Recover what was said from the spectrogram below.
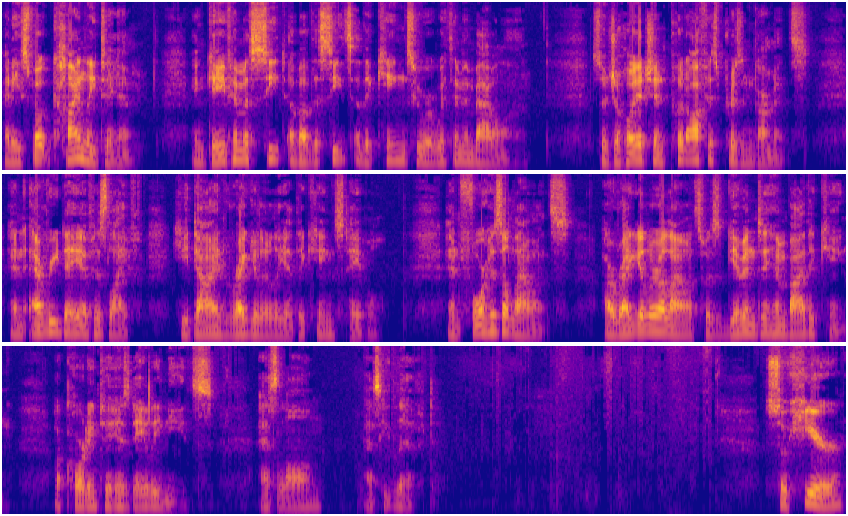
And he spoke kindly to him, and gave him a seat above the seats of the kings who were with him in Babylon. So Jehoiachin put off his prison garments, and every day of his life he dined regularly at the king's table and for his allowance, a regular allowance was given to him by the king, according to his daily needs, as long as he lived. So here,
